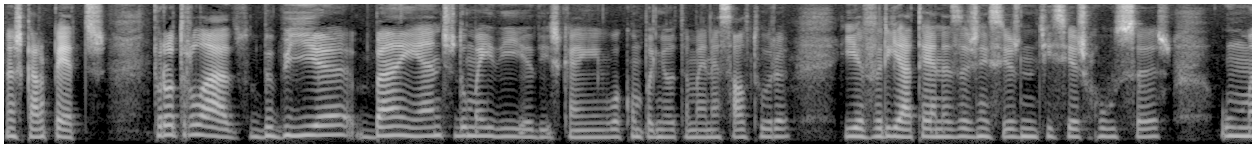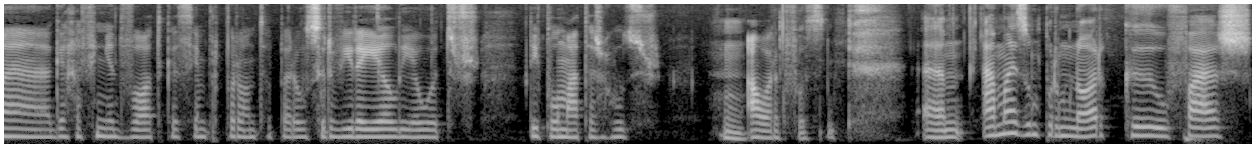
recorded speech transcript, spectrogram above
nas carpetes. Por outro lado, bebia bem antes do meio-dia, diz quem o acompanhou também nessa altura, e haveria até nas agências de notícias russas uma garrafinha de vodka sempre pronta para o servir a ele e a outros diplomatas russos, hum. à hora que fosse. Um, há mais um pormenor que o faz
